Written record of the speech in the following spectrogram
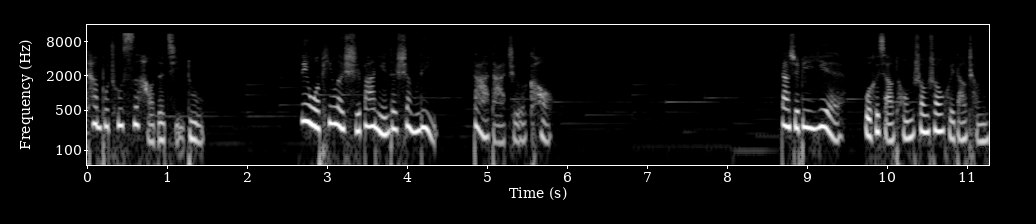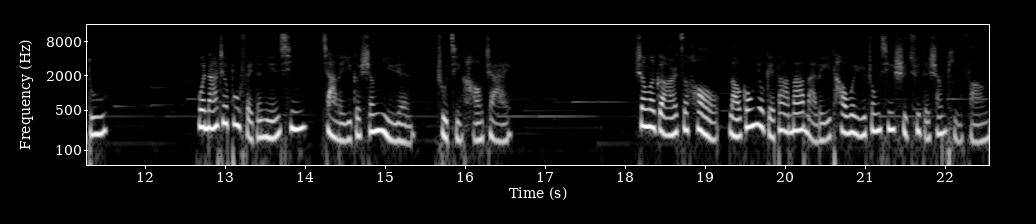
看不出丝毫的嫉妒，令我拼了十八年的胜利大打折扣。大学毕业，我和小童双双回到成都。我拿着不菲的年薪，嫁了一个生意人，住进豪宅。生了个儿子后，老公又给爸妈买了一套位于中心市区的商品房。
